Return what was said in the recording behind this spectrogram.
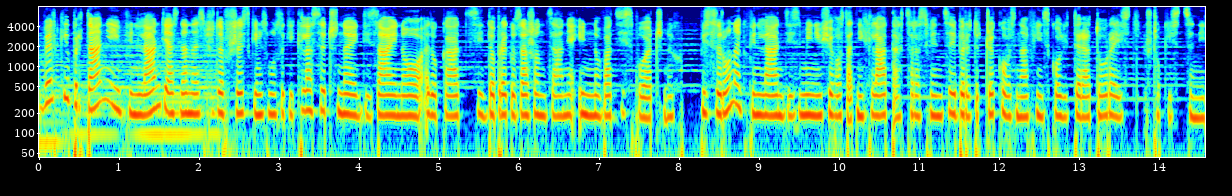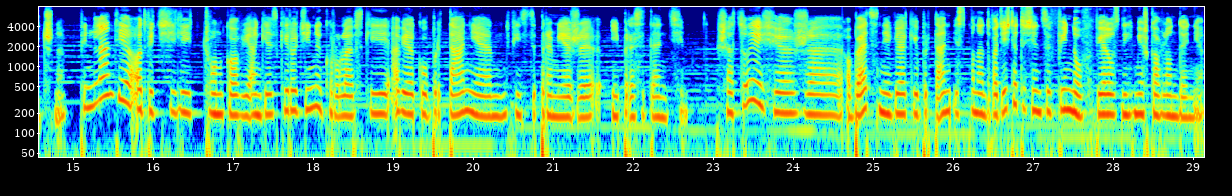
W Wielkiej Brytanii i Finlandia znana jest przede wszystkim z muzyki klasycznej, designu, edukacji, dobrego zarządzania i innowacji społecznych. Wizerunek Finlandii zmienił się w ostatnich latach. Coraz więcej Brytyjczyków zna fińską literaturę i sztuki sceniczne. Finlandię odwiedzili członkowie angielskiej rodziny królewskiej, a Wielką Brytanię fińscy premierzy i prezydenci. Szacuje się, że obecnie w Wielkiej Brytanii jest ponad 20 tysięcy Finów, wielu z nich mieszka w Londynie.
